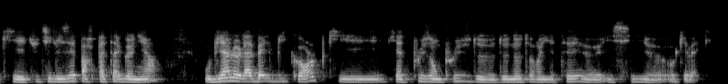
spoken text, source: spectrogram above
qui est utilisé par Patagonia, ou bien le label B Corp qui, a de plus en plus de, notoriété euh, ici euh, au Québec.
